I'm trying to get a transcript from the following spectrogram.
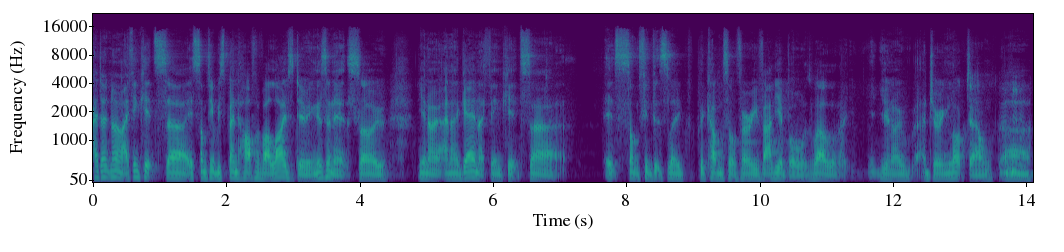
I don't know. I think it's uh, it's something we spend half of our lives doing, isn't it? So, you know, and again, I think it's uh, it's something that's like become sort of very valuable as well. You know, during lockdown. Mm-hmm.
